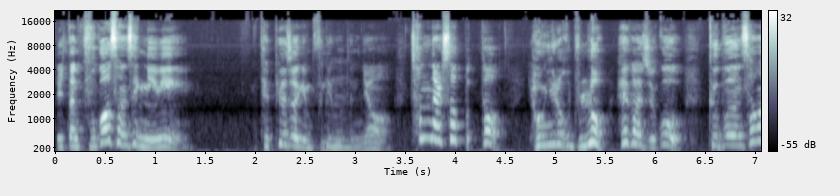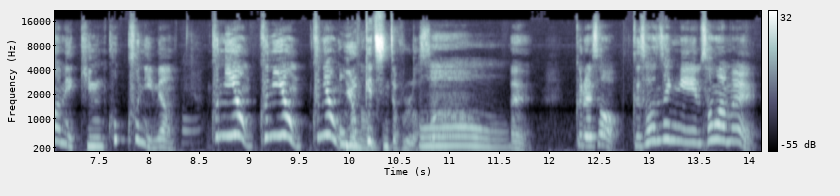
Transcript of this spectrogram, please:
일단 국어 선생님이 대표적인 분이거든요. 첫날 수업부터 형이라고 불러 해가지고 그분 성함이 김코쿤이면 쿠니 형, 쿠니 형, 쿠니 형 이렇게. 진짜 불렀어요. 오. 네. 그래서 그 선생님 성함을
